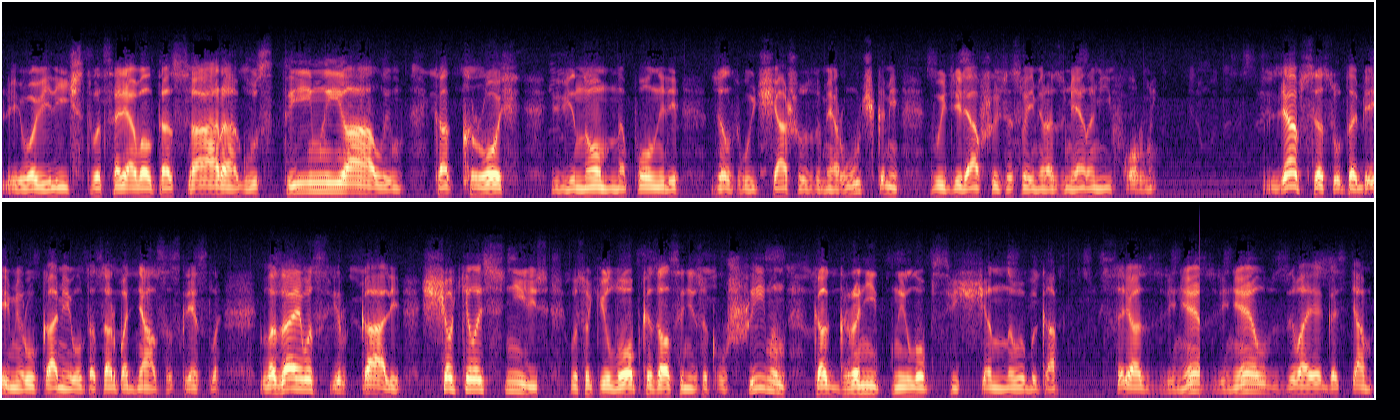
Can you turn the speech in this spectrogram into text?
Для его величества царя Валтасара густым и алым, как кровь, вином наполнили золотую чашу с двумя ручками, выделявшуюся своими размерами и формой. Взяв сосуд обеими руками, Валтасар поднялся с кресла. Глаза его сверкали, щеки лоснились, высокий лоб казался несокрушимым, как гранитный лоб священного быка. Царя звенел, звенел, взывая гостям.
